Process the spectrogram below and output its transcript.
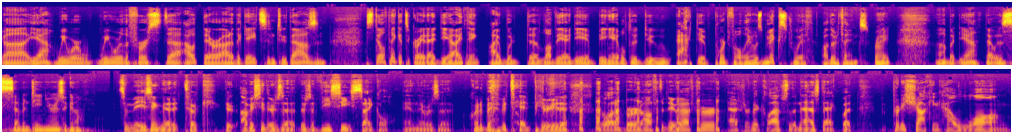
uh, yeah, we were we were the first uh, out there out of the gates in 2000. Still think it's a great idea. I think I would uh, love the idea of being able to do active portfolios mixed with other things, right? Uh, but yeah, that was 17 years ago. It's amazing that it took. There, obviously, there's a there's a VC cycle, and there was a quite a bit of a dead period, a lot of burn off to do after after the collapse of the Nasdaq. But, but pretty shocking how long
